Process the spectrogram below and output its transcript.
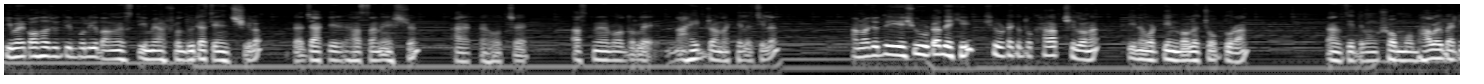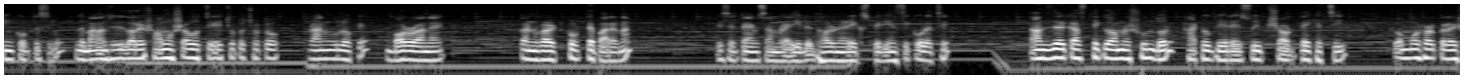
টিমের কথা যদি বলি, বাংলাদেশ টিমে আসলে দুইটা চেঞ্জ ছিল। একটা জাকির হাসান এসছেন, আর একটা হচ্ছে তাসমিনের বদলে নাহিদ রানা খেলেছিলেন। আমরা যদি শুরুটা দেখি, শুরুটা কিন্তু খারাপ ছিল না। তিন ওভার তিন বলে চোদ্দ রান। তানজিদ এবং সৌম্য ভালোই ব্যাটিং করতেছিল। কিন্তু বাংলাদেশ দলের সমস্যা হচ্ছে এই ছোটো ছোটো রানগুলোকে বড় রানে কনভার্ট করতে পারে না। রিসেন্ট টাইমস আমরা এই ধরনের এক্সপিরিয়েন্সই করেছি। তানজিদের কাছ থেকেও আমরা সুন্দর হাঁটু গেড়ে সুইপ শট দেখেছি। সৌম্য সরকারের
